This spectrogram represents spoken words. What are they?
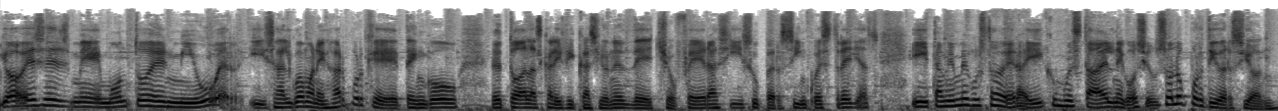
yo a veces me monto en mi Uber y salgo a manejar porque tengo eh, todas las calificaciones de chofer así, super cinco estrellas. Y también me gusta ver ahí cómo está el negocio, solo por diversión,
